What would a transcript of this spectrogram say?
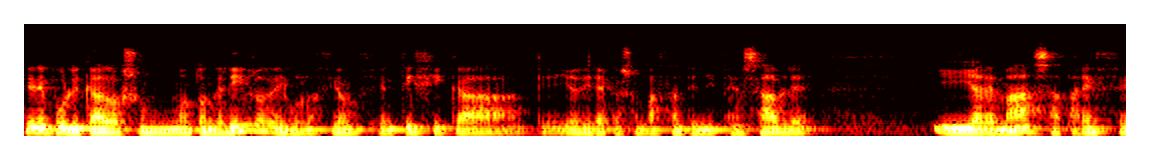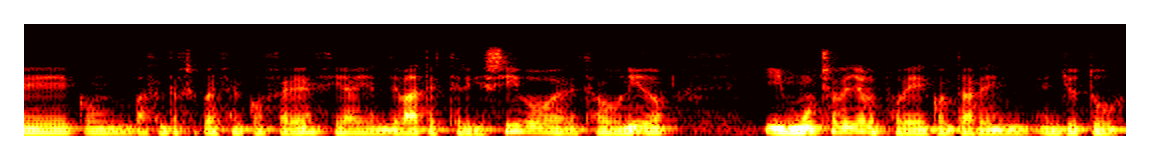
Tiene publicados un montón de libros de divulgación científica que yo diría que son bastante indispensables y además aparece con bastante frecuencia en conferencias y en debates televisivos en Estados Unidos y muchos de ellos los podéis encontrar en YouTube.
